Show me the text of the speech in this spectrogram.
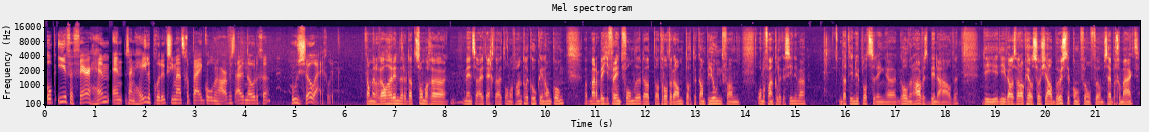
op IFFR hem en zijn hele productiemaatschappij Golden Harvest uitnodigen? Hoezo eigenlijk? Kan me nog wel herinneren dat sommige mensen uit echt uit onafhankelijke hoek in Hongkong het maar een beetje vreemd vonden dat, dat Rotterdam, toch de kampioen van onafhankelijke cinema, dat hij nu plotseling eh, Golden Harvest binnenhaalde. Die, die weliswaar ook heel sociaal bewuste films hebben gemaakt.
